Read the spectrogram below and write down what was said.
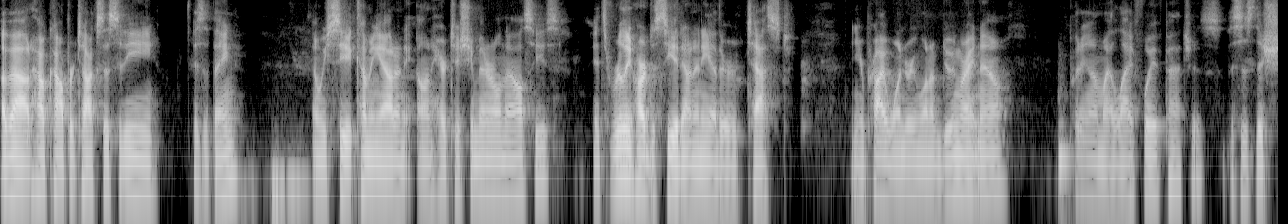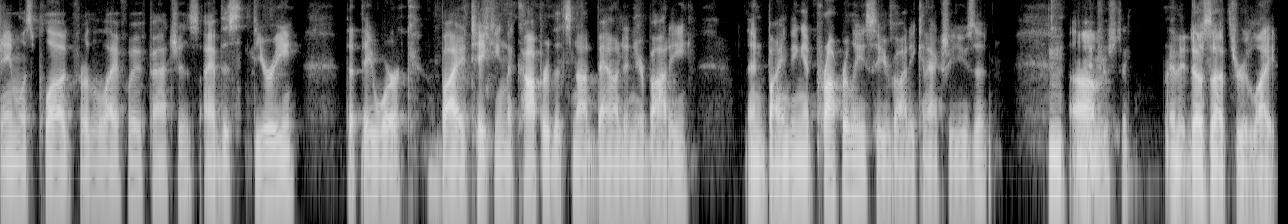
about how copper toxicity is a thing. And we see it coming out on, on hair tissue mineral analyses. It's really hard to see it on any other test. And you're probably wondering what I'm doing right now. Putting on my LifeWave patches. This is the shameless plug for the LifeWave patches. I have this theory that they work by taking the copper that's not bound in your body and binding it properly so your body can actually use it. Hmm, Um, interesting and it does that through light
